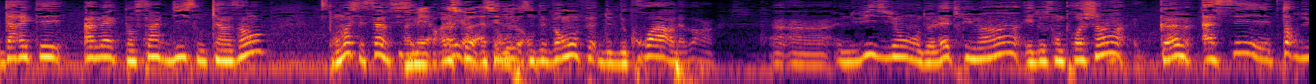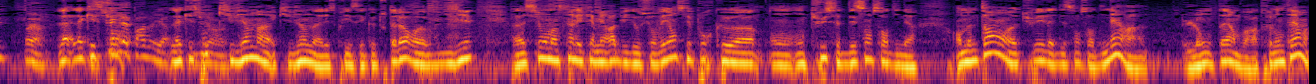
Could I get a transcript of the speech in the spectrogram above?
d'arrêter un mec dans 5, 10 ou 15 ans, pour moi, c'est ça aussi. Ouais, mais est-ce que- est-ce C'est de, vraiment de, de croire, d'avoir un- un- un- une vision de l'être humain et de son prochain quand même assez tordue. Voilà. La, la question, C'est de la paranoïa. La question Je veux dire. qui vient de- qui vient à l'esprit, c'est que tout à l'heure euh, vous disiez euh, si on installe les caméras de vidéosurveillance, c'est pour que euh, on, on tue cette décence ordinaire. En même temps, tuer la décence ordinaire à long terme, voire à très long terme,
